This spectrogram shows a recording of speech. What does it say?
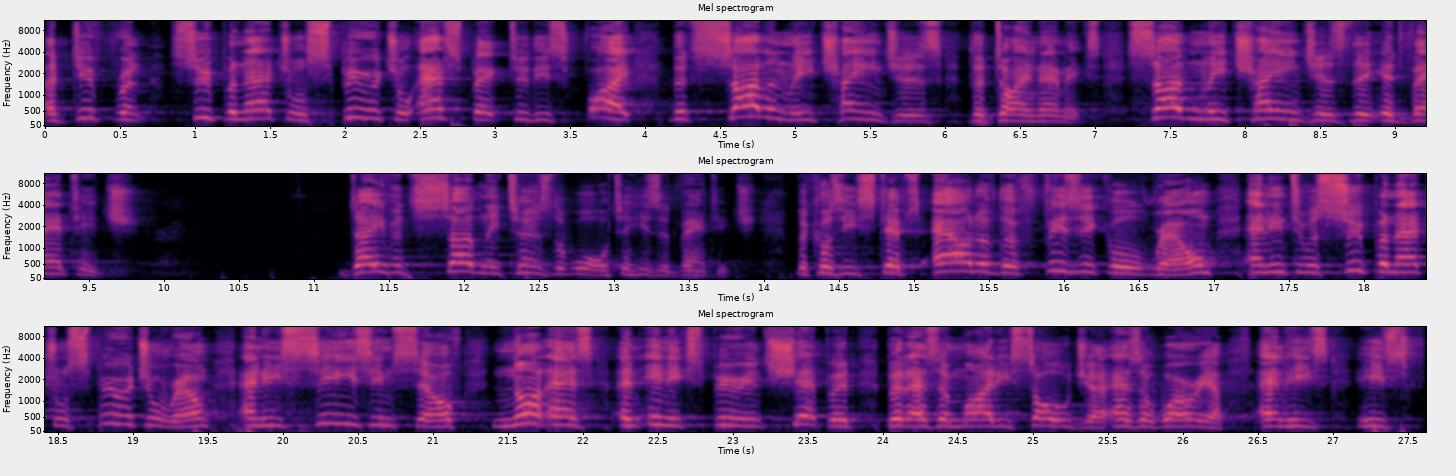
a different supernatural, spiritual aspect to this fight that suddenly changes the dynamics, suddenly changes the advantage. David suddenly turns the war to his advantage because he steps out of the physical realm and into a supernatural spiritual realm and he sees himself not as an inexperienced shepherd but as a mighty soldier as a warrior and he's his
